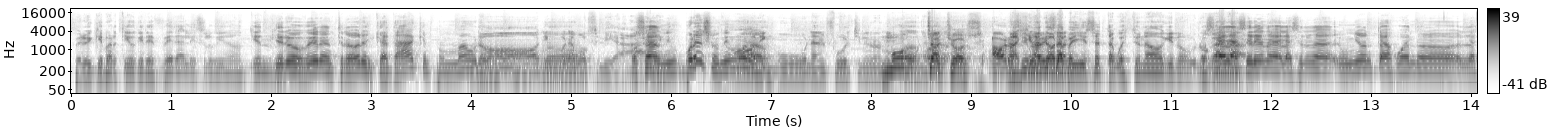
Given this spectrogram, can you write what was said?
Pero ¿y qué partido quieres ver, Alex? Es lo que yo no entiendo. Quiero ver a entrenadores que ataquen, pues Mauro. No, ninguna posibilidad. O sea, ni- por eso, ninguna. No, ninguna. En el fútbol chileno ninguna. Muchachos, ahora sí me Imagínate ahora avisan- Pellicer está cuestionado que no, no o sea, gana. la Serena, la Serena Unión está jugando, la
